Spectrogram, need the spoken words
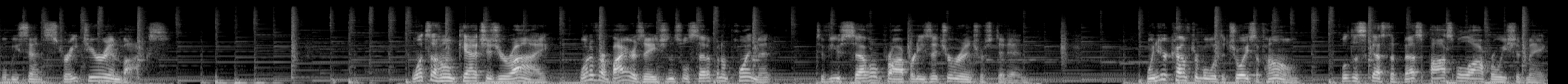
will be sent straight to your inbox. Once a home catches your eye, one of our buyer's agents will set up an appointment to view several properties that you're interested in. When you're comfortable with the choice of home, we'll discuss the best possible offer we should make.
